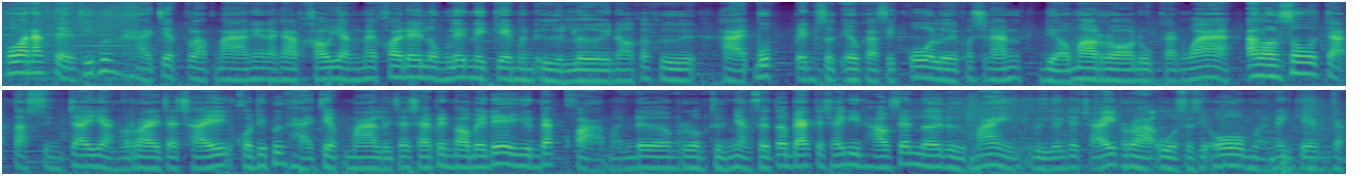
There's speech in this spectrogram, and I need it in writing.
เพราะว่านักเตะที่เพิ่งหายเจ็บกลับมาเนี่ยนะครับเขายังไม่ค่อยได้ลงเล่นในเกมอื่นๆเลยเนาะก็คือหายปุ๊บเป็นศึกเอลกาซิโกเลยเพราะฉะนั้นเดี๋ยวมารอดูกันว่าอลอนโซจะตัดสินใจอย่างไรจะใช้คนที่เพิ่งหายเจ็บมา หรือจะใช้เป็นบาเบเดยืนแบ็คขวาเหมือนเดิม รวมถึงอย่างเซนเตอร์แบ็กจะใช้ดีนเฮาเซนเลยหรือไม่หรือยังจะใช้ราอูเซซิโอเหมือนในเกมกับ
